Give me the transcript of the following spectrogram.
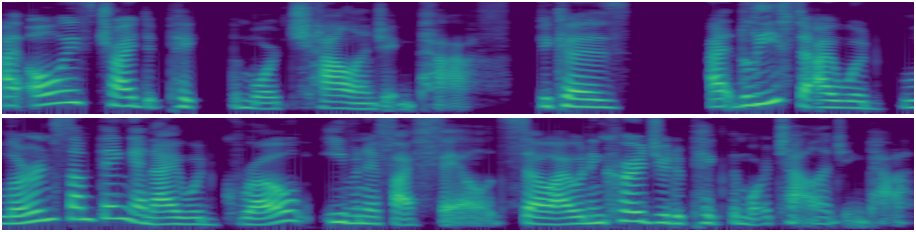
I always tried to pick the more challenging path because at least I would learn something and I would grow even if I failed. So I would encourage you to pick the more challenging path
